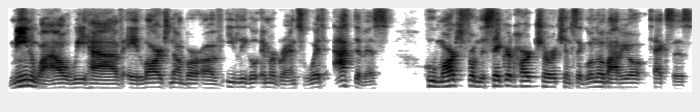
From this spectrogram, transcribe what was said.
Meanwhile, we have a large number of illegal immigrants with activists who marched from the Sacred Heart Church in Segundo Barrio, Texas,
